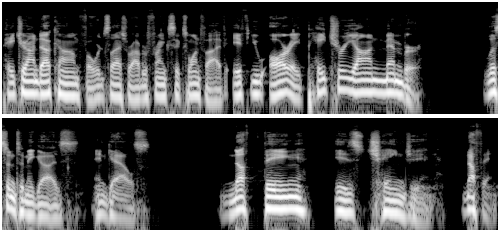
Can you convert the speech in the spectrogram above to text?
patreon.com forward slash Robert Frank 615. If you are a Patreon member, listen to me, guys and gals. Nothing is changing. Nothing.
